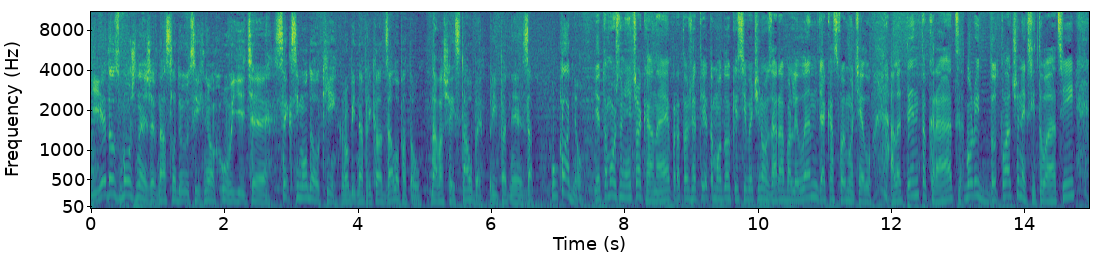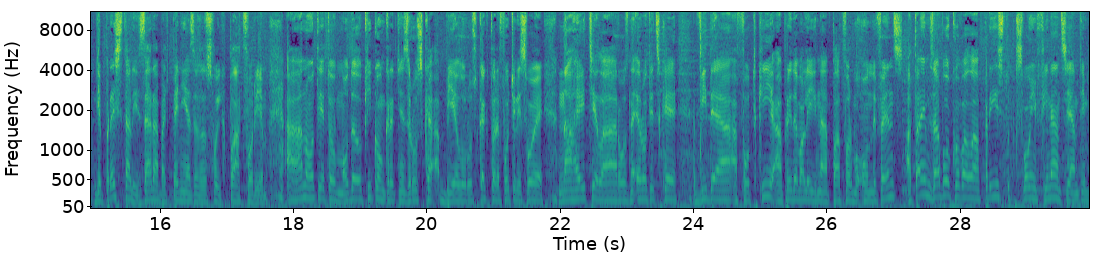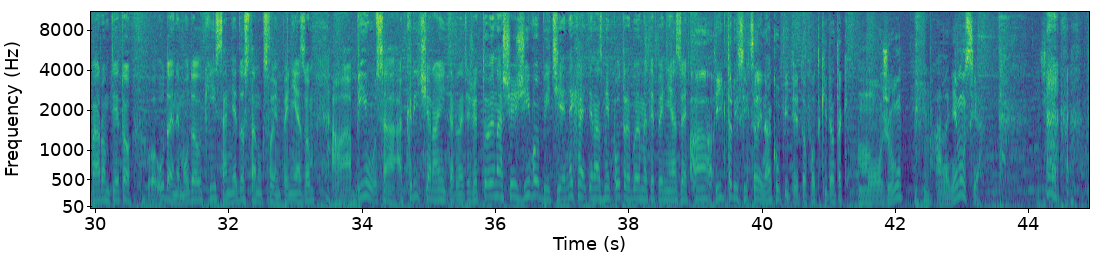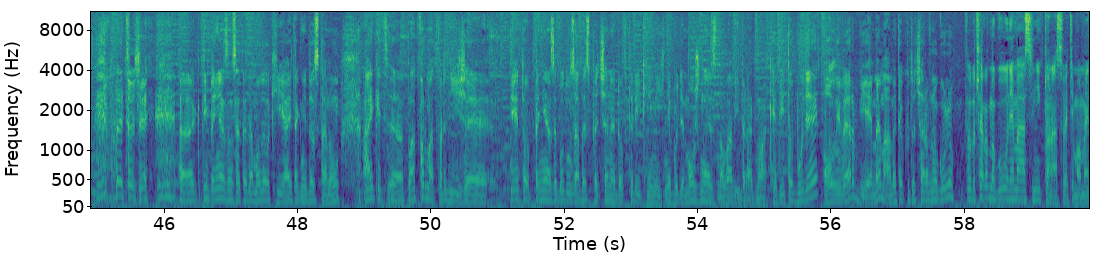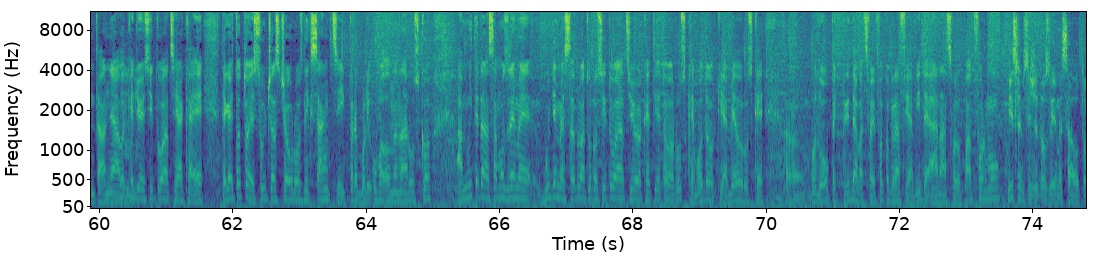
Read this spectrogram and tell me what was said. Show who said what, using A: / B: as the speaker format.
A: Je dosť možné, že v nasledujúcich dňoch uvidíte sexy modelky robiť napríklad za lopatou na vašej stavbe, prípadne za pokladňou.
B: Je to možno nečakané, pretože tieto modelky si väčšinou zarábali len vďaka svojmu telu. Ale tentokrát boli dotlačené k situácii, kde prestali zarábať peniaze zo svojich platformiem. A áno, tieto modelky, konkrétne z Ruska a Bieloruska, ktoré fotili svoje nahé tela, rôzne erotické videá a fotky a pridávali ich na platformu OnlyFans a tá im zablokovala prístup k svojim financiám tým pádom tieto údajné modelky sa nedostanú k svojim peniazom a bijú sa a kričia na internete, že to je naše živobytie, nechajte nás, my potrebujeme tie peniaze.
A: A tí, ktorí si chceli nakúpiť tieto fotky, no tak môžu, ale nemusia. pretože uh, k tým peniazom sa teda modelky aj tak nedostanú. Aj keď uh, platforma tvrdí, že tieto peniaze budú zabezpečené dovtedy, kým ich nebude možné znova vybrať. No a kedy to bude? Oliver, vieme, máme takúto čarovnú guľu?
B: Túto čarovnú guľu nemá asi nikto na svete momentálne, ale mm. keď je situácia, aká je, tak aj toto je súčasťou rôznych sankcií, ktoré boli uvalené na Rusko. A my teda samozrejme budeme sledovať túto situáciu, aké tieto ruské modelky a bieloruské uh, budú opäť pridávať svoje fotografie a videá na svoju platformu.
A: Myslím si, že dozvieme sa o tom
